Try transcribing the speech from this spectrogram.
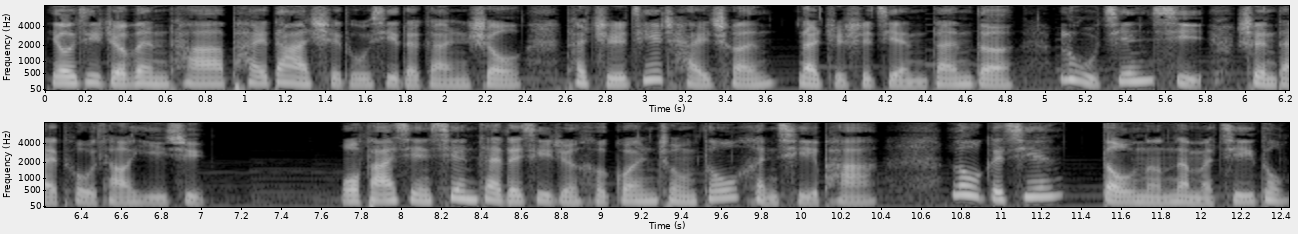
有记者问他拍大尺度戏的感受，他直接拆穿那只是简单的露肩戏，顺带吐槽一句：“我发现现在的记者和观众都很奇葩，露个肩都能那么激动。”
